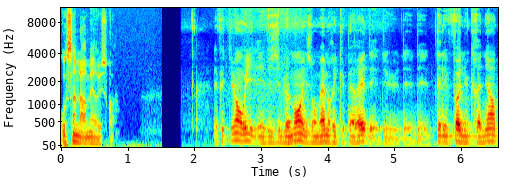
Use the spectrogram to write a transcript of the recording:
au sein de l'armée russe. Effectivement, oui, et visiblement, ils ont même récupéré des, téléphones ukrainiens,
